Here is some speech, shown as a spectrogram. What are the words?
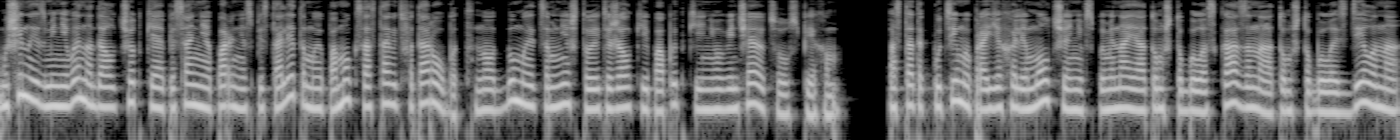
Мужчина из минивэна дал четкие описания парня с пистолетом и помог составить фоторобот, но думается мне, что эти жалкие попытки не увенчаются успехом. Остаток пути мы проехали молча, не вспоминая о том, что было сказано, о том, что было сделано.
